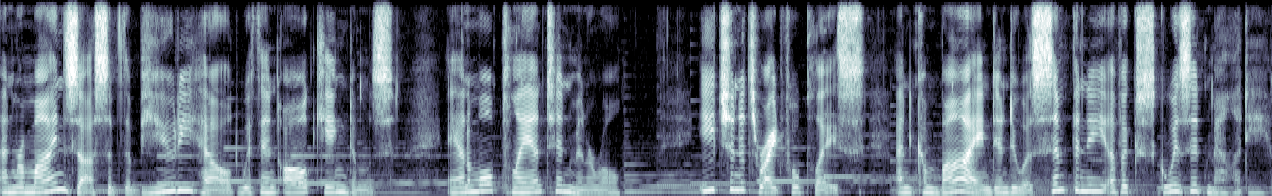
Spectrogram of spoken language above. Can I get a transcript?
and reminds us of the beauty held within all kingdoms animal, plant, and mineral, each in its rightful place and combined into a symphony of exquisite melody.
